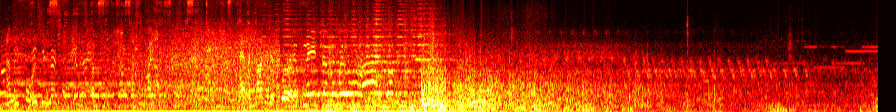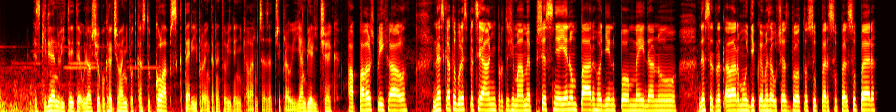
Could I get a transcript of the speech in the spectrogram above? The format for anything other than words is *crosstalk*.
and the 10% of widened. And the communist world. This nation will rise up. Hezký den, vítejte u dalšího pokračování podcastu Kolaps, který pro internetový deník Alarm.cz připravují Jan Bělíček. a Pavel Šplíchal. Dneska to bude speciální, protože máme přesně jenom pár hodin po Mejdanu 10 let alarmu. Děkujeme za účast, bylo to super, super, super.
